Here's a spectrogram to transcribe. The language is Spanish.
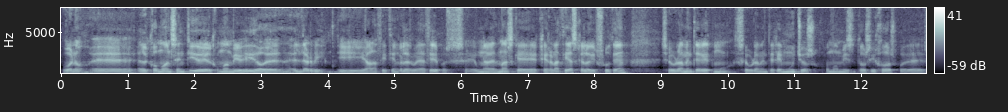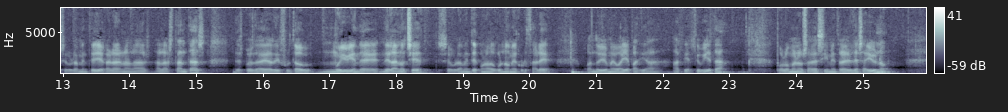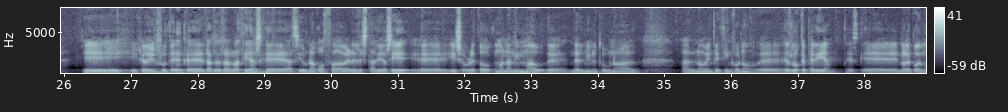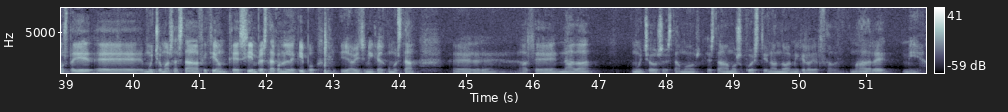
Bueno, eh, el cómo han sentido y el cómo han vivido el, derby y a la afición que les voy a decir, pues eh, una vez más que, gracias, que lo disfruten. Seguramente que como seguramente que muchos, como mis dos hijos, pues seguramente llegarán a las, a las tantas después de haber disfrutado muy bien de, la noche. Seguramente con alguno me cruzaré cuando yo me vaya hacia, hacia Zubieta, por lo menos a ver si me trae el desayuno y, que lo disfruten, que darles las gracias, que ha sido una gozada ver el estadio así eh, y sobre todo como han animado del minuto uno al, al 95, ¿no? Eh, es lo que pedía, es que no le podemos pedir eh, mucho más a esta afición, que siempre está con el equipo. Y ya veis, Miquel, cómo está. hace nada muchos estamos, estábamos cuestionando a Miquel Oyarzabal. Madre mía.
